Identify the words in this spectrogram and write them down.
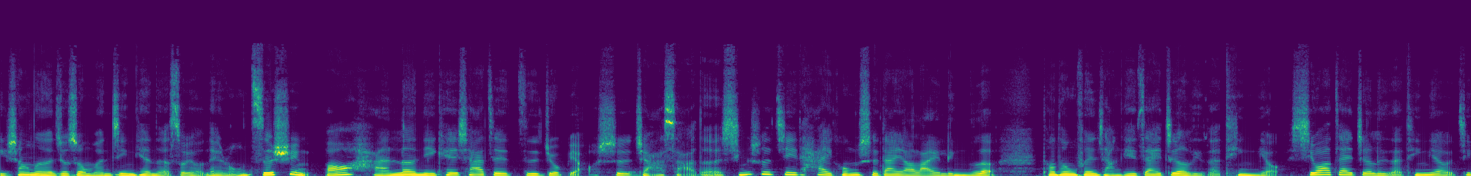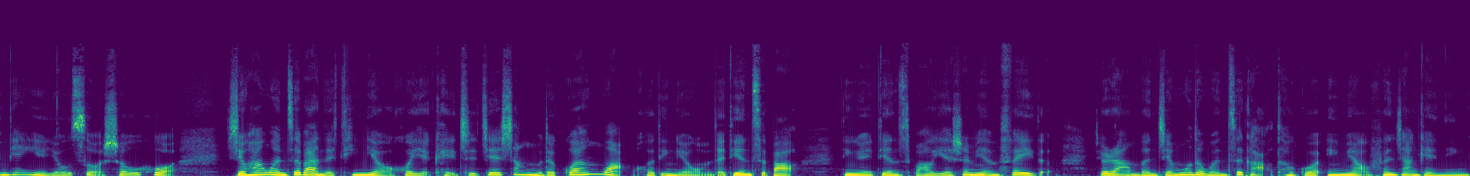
以上呢就是我们今天的所有内容资讯，包含了你可以下这支就表示 JASA 的新世纪太空时代要来临了，通通分享给在这里的听友。希望在这里的听友今天也有所收获。喜欢文字版的听友，或也可以直接上我们的官网或订阅我们的电子报。订阅电子报也是免费的，就让本节目的文字稿透过 email 分享给您。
